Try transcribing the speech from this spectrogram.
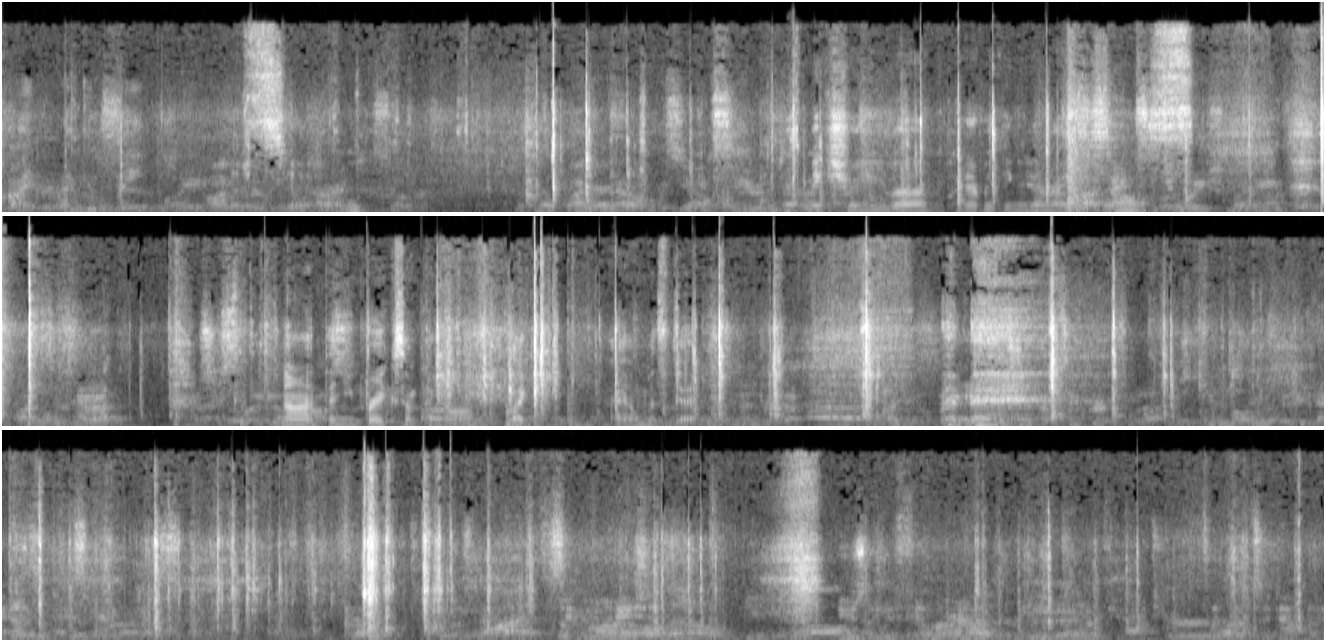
fine, I can see. So just make sure you uh, put everything in the right holes. Situation where you have, you just slide If not, then you break something off, like I almost did. And it should have some grip to it. It doesn't. it's good. Usually you feel around it, or if you want to flip it upside down, but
